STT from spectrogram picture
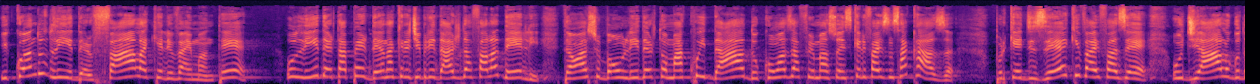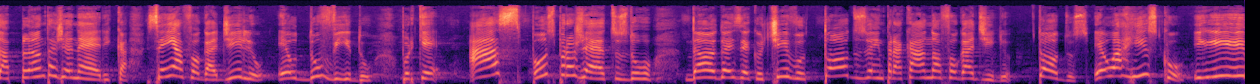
e quando o líder fala que ele vai manter, o líder está perdendo a credibilidade da fala dele. Então, acho bom o líder tomar cuidado com as afirmações que ele faz nessa casa. Porque dizer que vai fazer o diálogo da planta genérica sem afogadilho, eu duvido. Porque as, os projetos do, do, do executivo, todos vêm para cá no afogadilho. Todos. Eu arrisco e, e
